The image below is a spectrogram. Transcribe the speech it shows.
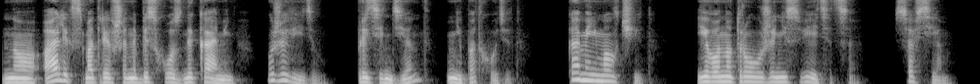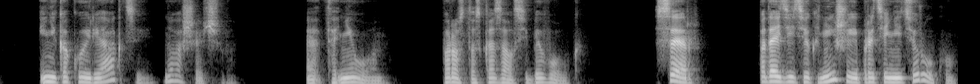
Но Алекс, смотревший на бесхозный камень, уже видел. Претендент не подходит. Камень молчит. Его нутро уже не светится. Совсем. И никакой реакции на вошедшего. Это не он. Просто сказал себе волк. «Сэр, подойдите к нише и протяните руку».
